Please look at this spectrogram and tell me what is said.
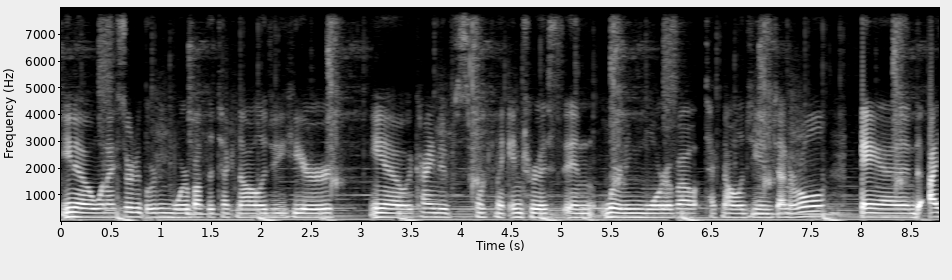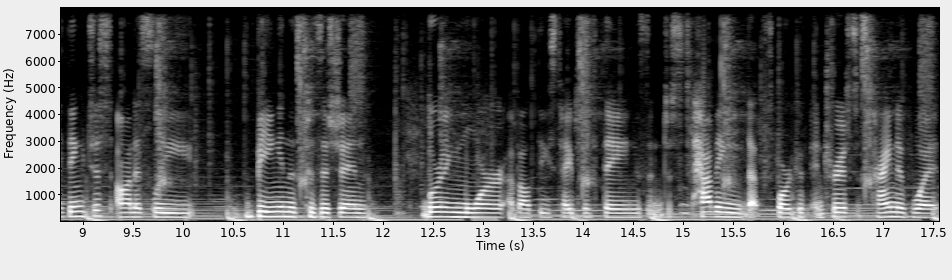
you know, when I started learning more about the technology here, you know, it kind of sparked my interest in learning more about technology in general. And I think just honestly, being in this position learning more about these types of things and just having that spark of interest is kind of what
